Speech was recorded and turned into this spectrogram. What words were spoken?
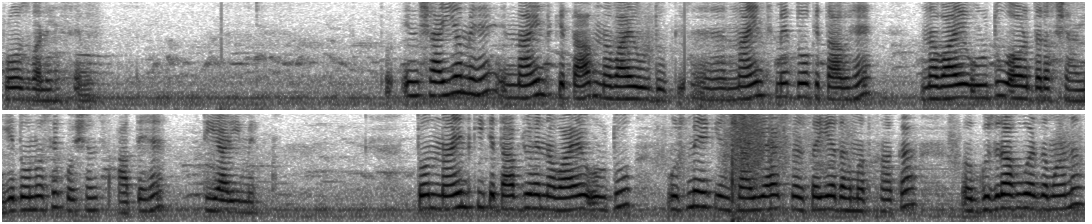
प्रोज़ वाले हिस्से में। तो इंशाइया में है नाइन्थ किताब नवाए उर्दू की। नाइन्थ में दो किताब हैं, नवाए उर्दू और दरख्शां ये दोनों से क्वेश्चंस आते हैं टीआरई में। तो नाइन्थ की किताब जो है नवाए उर्दू, उसमें एक इंसाइया है सर सैद अहमद ख़ां का गुज़रा हुआ ज़माना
